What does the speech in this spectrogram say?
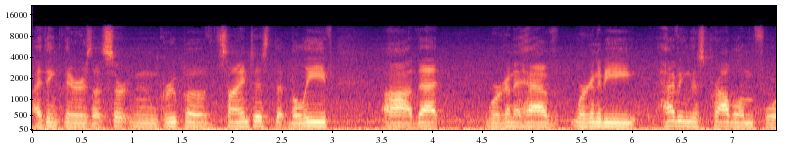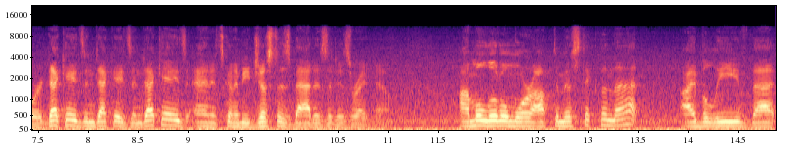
I think there's a certain group of scientists that believe uh, that we're going to have we're going to be having this problem for decades and decades and decades, and it's going to be just as bad as it is right now. I'm a little more optimistic than that. I believe that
